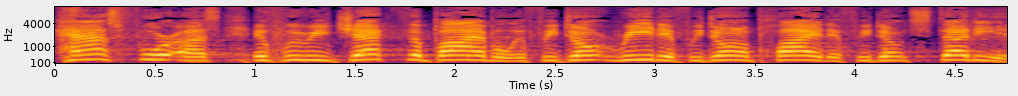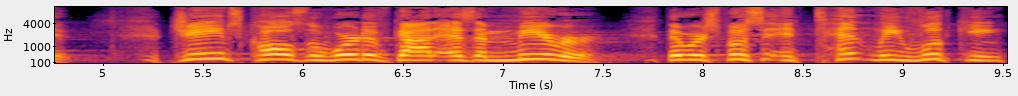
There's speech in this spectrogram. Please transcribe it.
has for us if we reject the Bible, if we don't read it, if we don't apply it, if we don't study it. James calls the word of God as a mirror that we're supposed to intently looking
